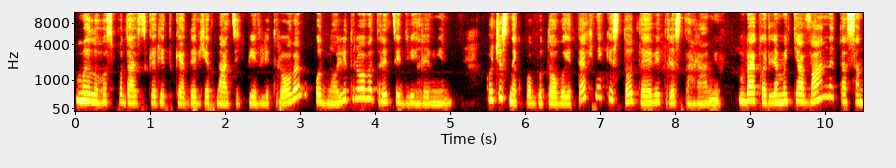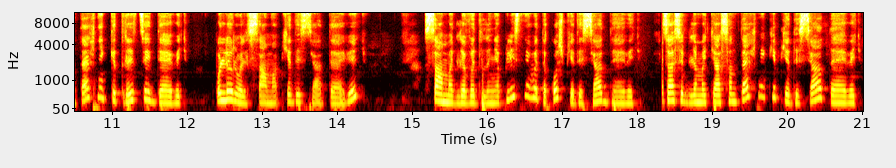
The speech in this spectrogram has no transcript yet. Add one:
Мило господарське рідке 19 півлітрове, 1 літрове 32 гривні. Очисник побутової техніки 109 300 грамів. Беко для миття ванни та сантехніки 39. Поліроль сама 59. Саме для видалення плісняви також 59. Засіб для миття сантехніки 59.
